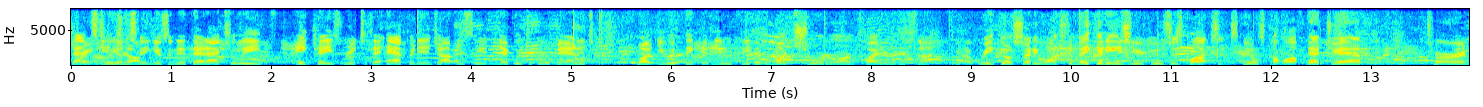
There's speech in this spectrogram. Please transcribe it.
That's interesting, enough. isn't it? That actually AK's reach is a half an inch, obviously a negligible advantage, but you would think that he would be the much shorter arm fighter, and he's not. Yeah, Rico said he wants to make it easier. Use his boxing skills. Come off that jab, turn,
